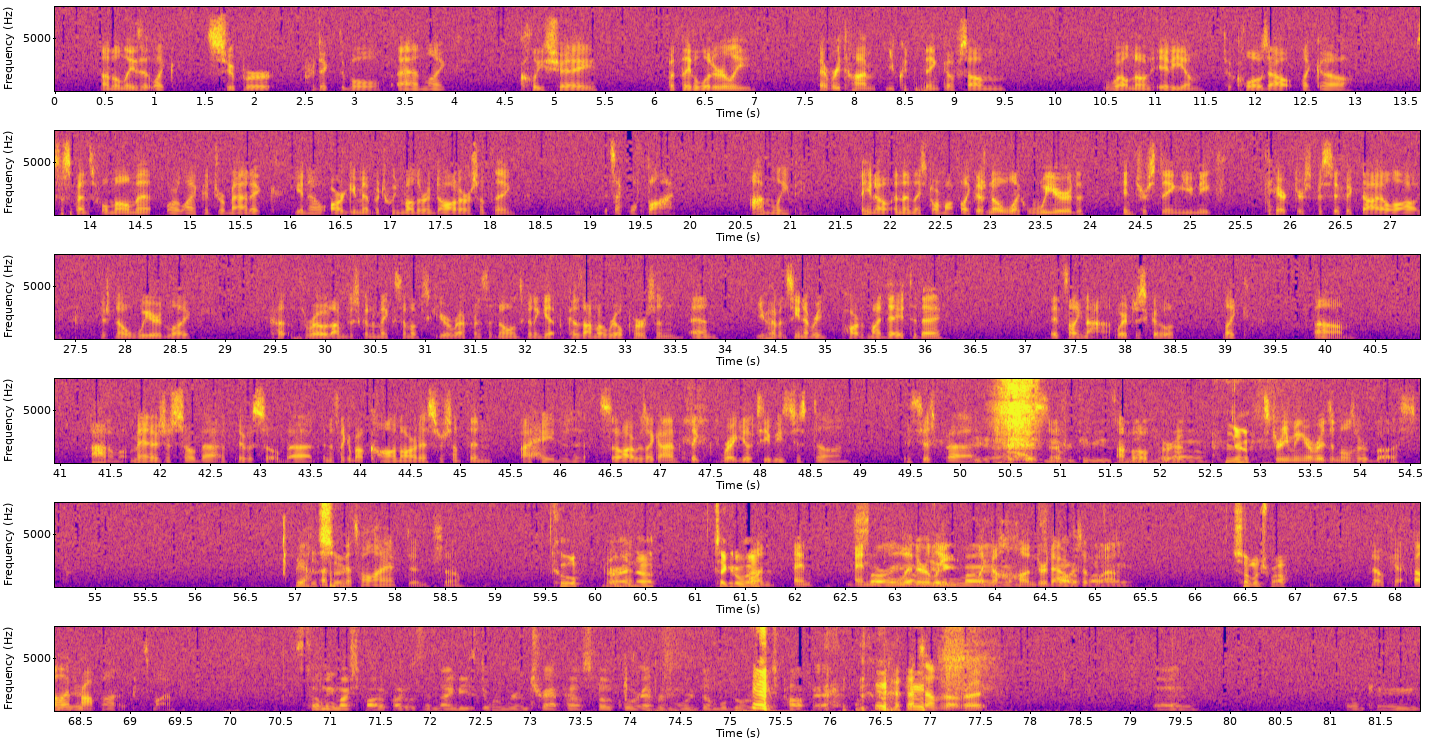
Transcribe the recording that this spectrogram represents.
not only is it like super predictable and like cliche, but they literally every time you could think of some well-known idiom to close out like a suspenseful moment or like a dramatic, you know, argument between mother and daughter or something, it's like, well, fine, I'm leaving, you know, and then they storm off. Like, there's no like weird, interesting, unique, character-specific dialogue. There's no weird like cutthroat. I'm just gonna make some obscure reference that no one's gonna get because I'm a real person and you haven't seen every part of my day today. It's like nah, we're just going like um I don't know, man, it was just so bad. It was so bad. And it's like about con artists or something. I hated it. So I was like, I think regular TV's just done. It's just bad. Yeah, It's just network TV I'm done for a over it. while. Yeah. streaming originals are a bust. Yeah, Yes, I think sir. that's all I did. So Cool. Go All right, ahead. Noah, take it away. One and and Sorry, literally like a hundred hours of WoW. So much wow. No cap. Oh, and Okay. prop hunt. Smile. It's telling me my Spotify was a 90s dorm room trap house folklore Evermore Dumbledore witch pop band. that sounds about right. Uh, okay.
